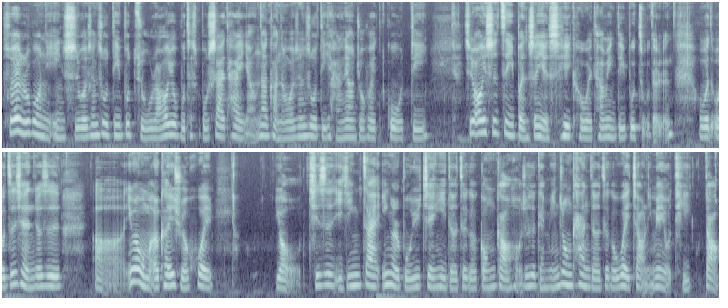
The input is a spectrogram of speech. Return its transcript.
所以如果你饮食维生素 D 不足，然后又不不晒太阳，那可能维生素 D 含量就会过低。其实欧医师自己本身也是一个维他命 D 不足的人，我我之前就是呃，因为我们儿科医学会。有，其实已经在婴儿哺育建议的这个公告哈，就是给民众看的这个卫教里面有提到，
